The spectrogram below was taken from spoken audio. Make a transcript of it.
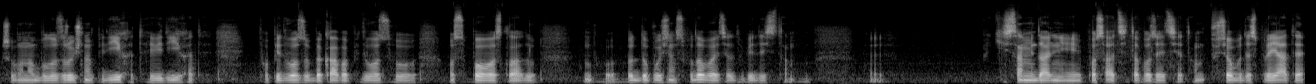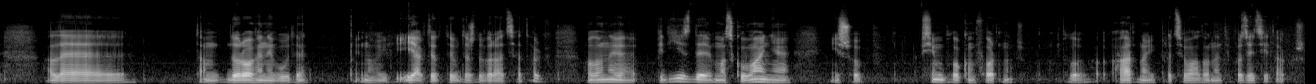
щоб воно було зручно під'їхати, від'їхати по підвозу БК, по підвозу особового складу. Бо, от, допустимо, сподобається тобі десь там е, в самі дальній посадці та позиції, там все буде сприяти, але там дороги не буде. Ну, як ти туди будеш добиратися? А так, головне під'їзди, маскування, і щоб всім було комфортно, щоб було гарно і працювало на тій позиції також.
